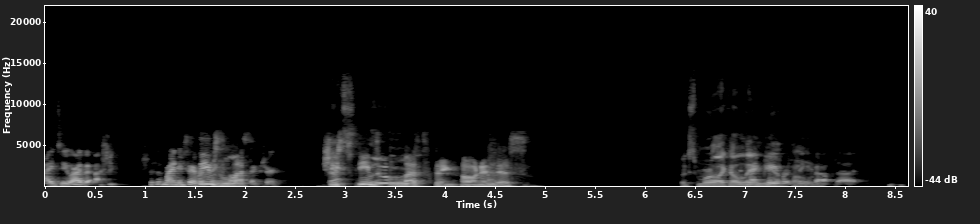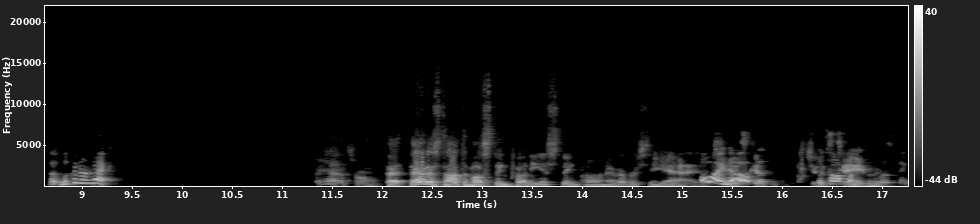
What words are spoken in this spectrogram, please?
I do. I, this is my new favorite Seems thing less- picture. She That's seems Luke. less thing pone in this. Looks more like a It's my lamia favorite thing about that. Look, look at her neck. Oh, yeah, that's wrong. That that is not the most stink poniest thing pone I've ever seen. Yeah. Oh, I know. The, the looks top one is the most thing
